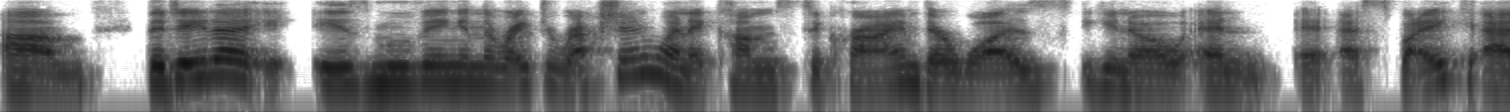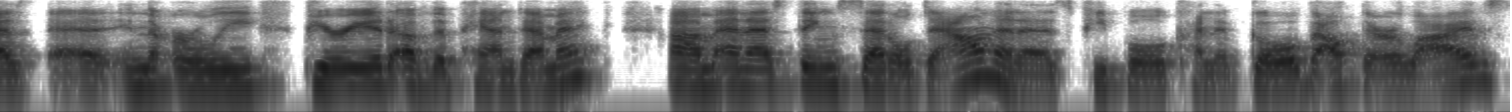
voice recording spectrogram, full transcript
Um, the data is moving in the right direction when it comes to crime. There was, you know, an a spike as uh, in the early period of the pandemic. Um, and as things settle down and as people kind of go about their lives,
